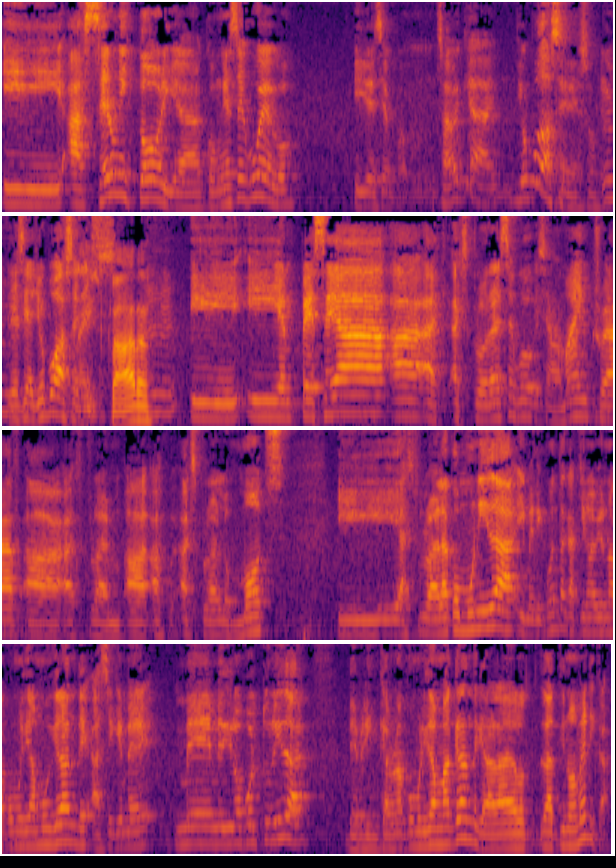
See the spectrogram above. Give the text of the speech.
y hacer una historia con ese juego. Y yo decía, "Bueno, ¿sabes qué? Yo puedo hacer eso. Yo decía, yo puedo hacer Nice. eso. Claro. Y, y empecé a, a- a explorar ese juego que se llama Minecraft, a, a explorar, a- a- a explorar los mods y a explorar la comunidad. Y me di cuenta que aquí no había una comunidad muy grande, así que me, me, me di la oportunidad de brincar a una comunidad más grande, que era la de Latinoamérica.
